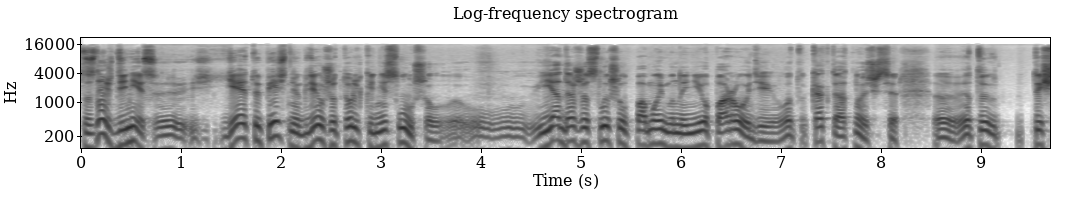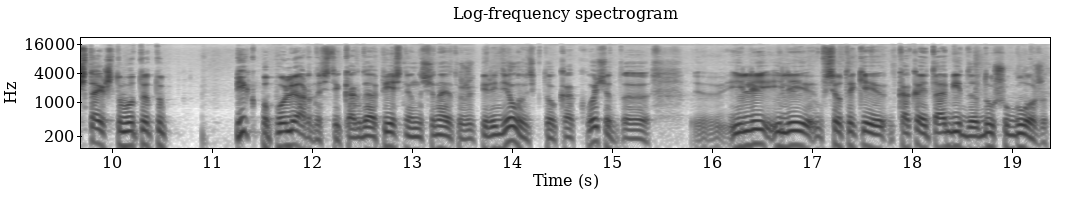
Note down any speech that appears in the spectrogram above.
ты знаешь, Денис, э, я эту песню где уже только не слушал. Э, Я даже слышал, по-моему, на нее пародии. Вот как ты относишься? Это, ты считаешь, что вот эту пик популярности, когда песню начинает уже переделывать кто как хочет, э, или, или все-таки какая-то обида душу гложет?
